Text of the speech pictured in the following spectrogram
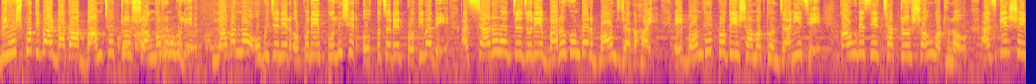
বৃহস্পতিবার ডাকা বাম ছাত্র সংগঠনগুলির নবান্ন অভিযানের ওপরে পুলিশের অত্যাচারের প্রতিবাদে আজ সারা রাজ্য জুড়ে বারো ঘণ্টার বন্ধ ডাকা হয়। এই বন্ধের প্রতি সমর্থন জানিয়েছে কংগ্রেসের ছাত্র সংগঠনও। আজকের সেই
